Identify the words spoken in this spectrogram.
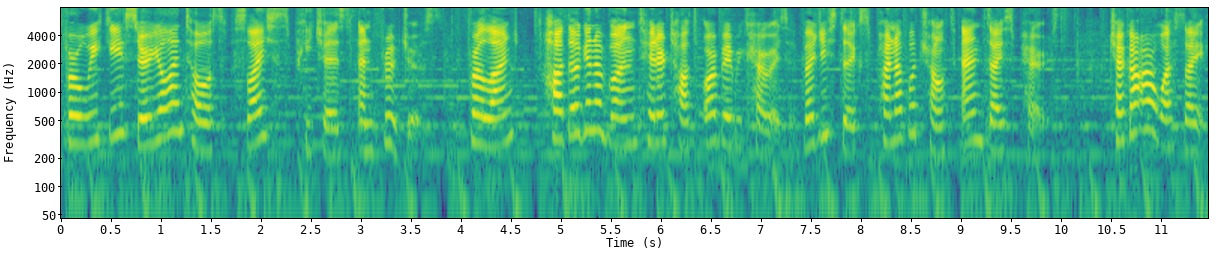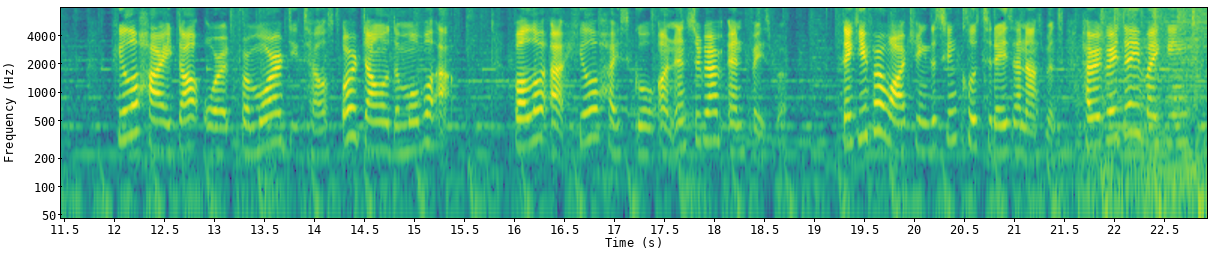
For Wiki, cereal and toast, sliced peaches, and fruit juice. For lunch, hot dog in a bun, tater tots or baby carrots, veggie sticks, pineapple chunks, and diced pears. Check out our website, hilohigh.org for more details or download the mobile app. Follow at Hilo High School on Instagram and Facebook. Thank you for watching. This concludes today's announcements. Have a great day, Vikings!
